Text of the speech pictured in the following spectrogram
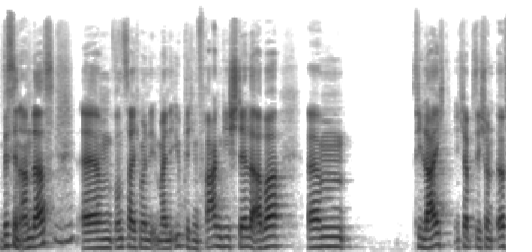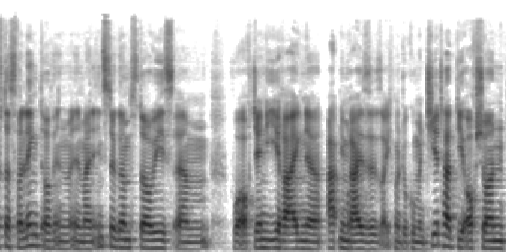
ein bisschen anders. Mhm. Ähm, sonst habe ich meine, meine, üblichen Fragen, die ich stelle, aber ähm, vielleicht, ich habe sie schon öfters verlinkt, auch in, in meinen Instagram-Stories, ähm, wo auch Jenny ihre eigene Abnehmreise, sag ich mal, dokumentiert hat, die auch schon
